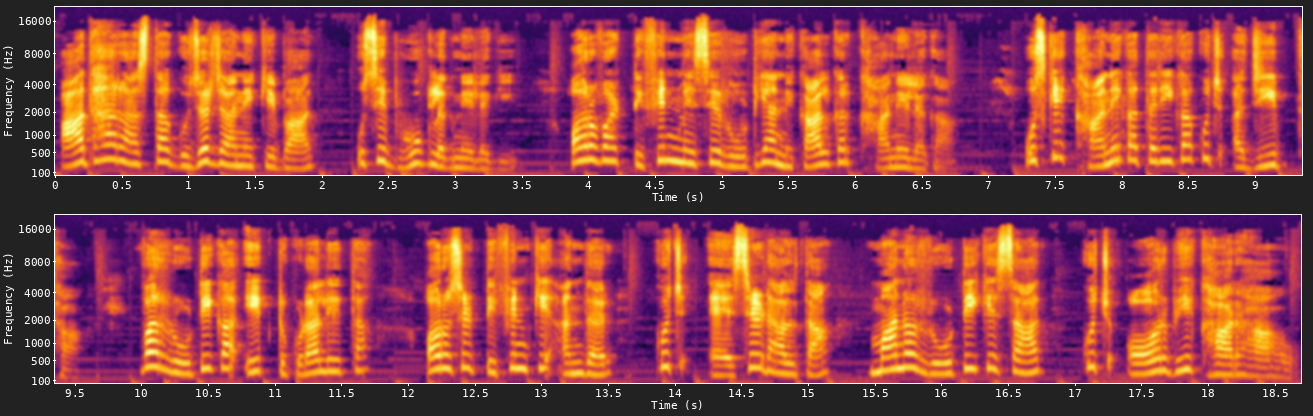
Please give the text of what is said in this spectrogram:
आधा रास्ता गुजर जाने के बाद उसे भूख लगने लगी और वह टिफ़िन में से रोटियाँ निकालकर खाने लगा। उसके खाने का तरीका कुछ अजीब था। वह रोटी का एक टुकड़ा लेता और उसे टिफ़िन के अंदर कुछ ऐसे डालता, मानो रोटी के साथ कुछ और भी खा रहा हो,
